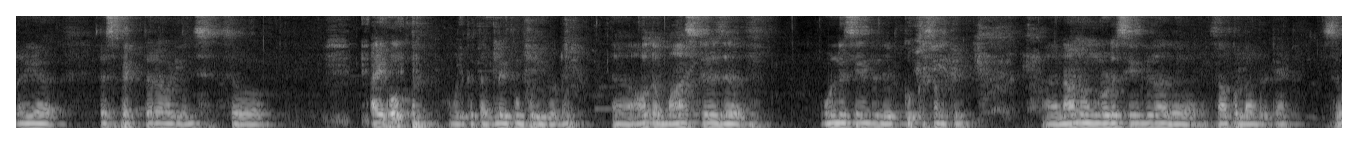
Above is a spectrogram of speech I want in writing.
நிறைய ரெஸ்பெக்ட் தர ஆடியன்ஸ் ஸோ ஐ ஹோப் உங்களுக்கு தக்லைஃபும் புரியணும் ஆல் த மாஸ்டர்ஸ் ஒன்று சேர்ந்து குக் சம்திங் uh, நானும் உங்களோட சேர்ந்து தான் அதை சாப்பிட்லான்னு இருக்கேன். So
